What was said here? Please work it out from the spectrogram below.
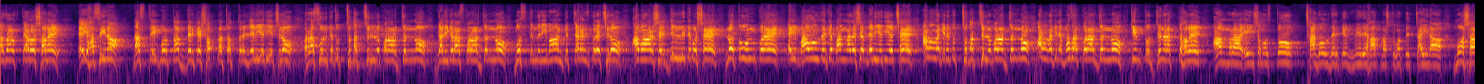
হাজার তেরো সালে এই হাসিনা নাস্তিক মোরতাদদেরকে শাপলা চত্বরে লেলিয়ে দিয়েছিল। রাসূলকে তুচ্ছ তাচ্ছিল্য করার জন্য, গালিগালাজ করার জন্য মুসলিমদের ইমানকে চ্যালেঞ্জ করেছিল। আবার সেই দিল্লিতে বসে নতুন করে এই বাউলদেরকে বাংলাদেশে লেলিয়ে দিয়েছে। আল্লাহকে নিয়ে তুচ্ছ তাচ্ছিল্য করার জন্য, আল্লাহকে নিয়ে মজাক করার জন্য। কিন্তু জেনে রাখতে হবে, আমরা এই সমস্ত ছাগলদেরকে মেরে হাত নষ্ট করতে চাই না, মশা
